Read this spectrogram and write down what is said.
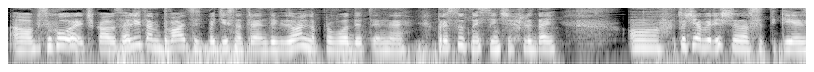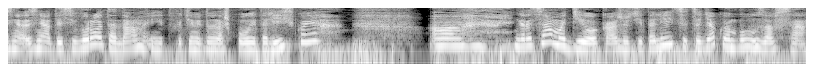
А психологічка взагалі там 20, бо дійсно треба індивідуально проводити, не присутність інших людей. О, тож я вирішила все-таки зня- зняти ці ворота, да, і потім йду на школу італійської. Грацямо діло, кажуть італійці, це дякуємо Богу за все.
